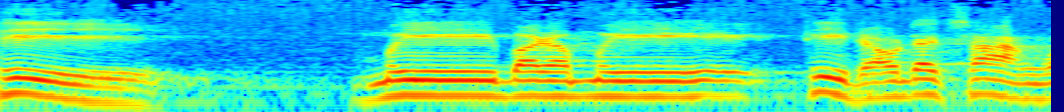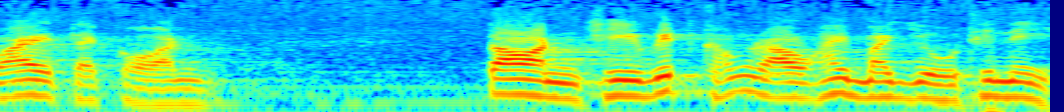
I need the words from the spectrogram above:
ที่มีบารมีที่เราได้สร้างไว้แต่ก่อน ตอนชีวิตของเราให้มาอยู่ที่นี่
